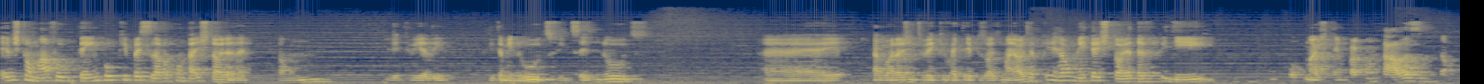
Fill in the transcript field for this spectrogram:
eles tomavam o tempo que precisava contar a história, né? Então, a gente via ali 30 minutos, 26 minutos. É, agora a gente vê que vai ter episódios maiores, é porque realmente a história deve pedir um pouco mais de tempo para contá-las, então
